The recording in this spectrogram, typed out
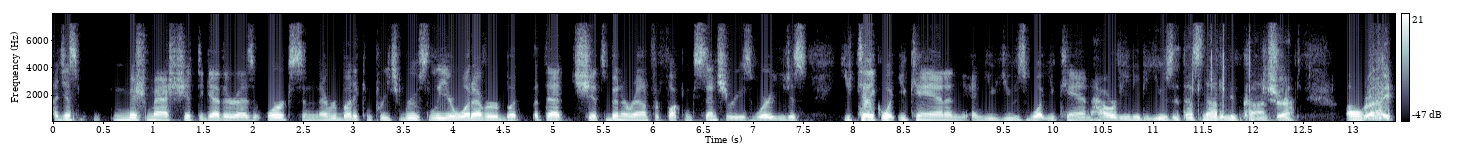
I just mishmash shit together as it works, and everybody can preach Bruce Lee or whatever, but but that shit's been around for fucking centuries, where you just you take what you can and and you use what you can, however you need to use it. That's not a new concept. Sure. Um, right.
